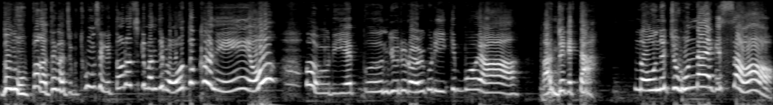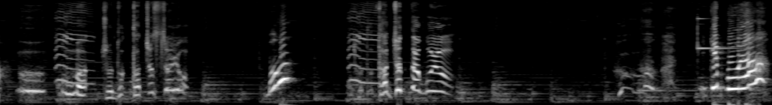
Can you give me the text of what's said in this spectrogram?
넌 오빠가 돼가지고 동생을 떨어지게 만들면 어떡하니? 어? 아, 우리 예쁜 유를 얼굴이 이게 뭐야? 안 되겠다. 너 오늘 좀 혼나야겠어. 엄마 저도 다쳤어요 뭐? 저도 다쳤다고요 이게 뭐야?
